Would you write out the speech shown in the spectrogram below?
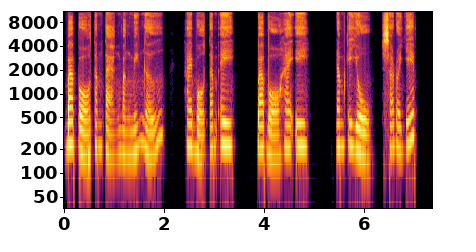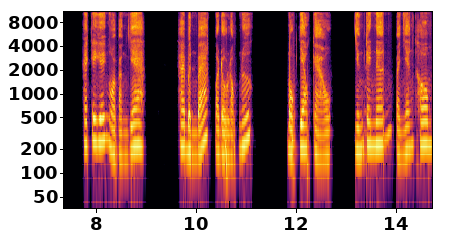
ba bộ tam tạng bằng miếng ngữ, hai bộ tam y, ba bộ hai y, năm cây dù, sáu đôi dép, hai cái ghế ngồi bằng da, hai bình bát và đồ lọc nước, một dao cạo, những cây nến và nhang thơm,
